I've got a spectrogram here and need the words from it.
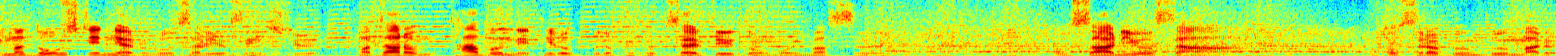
今どうしてんねやろ、ロサリオ選手。まあ、た多分ね、テロップで補足されてると思います。ロサリオさん、ことすらブンブン丸。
